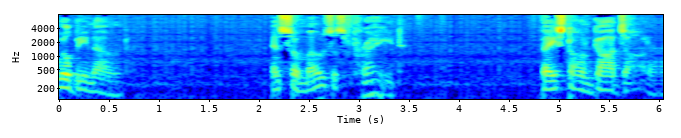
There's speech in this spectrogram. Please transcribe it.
will be known. And so Moses prayed based on God's honor.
